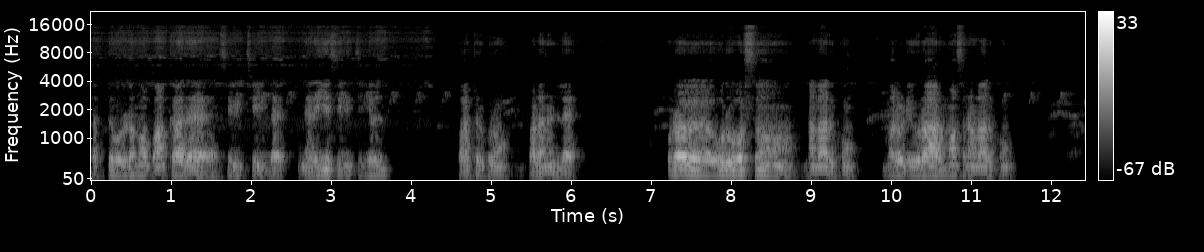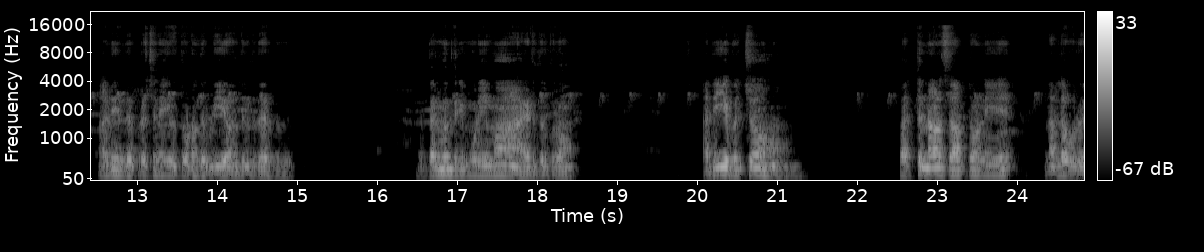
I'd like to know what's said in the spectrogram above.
பத்து வருடமாக பார்க்காத சிகிச்சை இல்லை. நிறைய சிகிச்சைகள் பார்த்துருக்குறோம். பலன் இல்லை. ஒரு ஒரு வருஷம் நல்லாயிருக்கும் மறுபடியும் ஒரு ஆறு மாதம் நல்லாயிருக்கும் அப்படி இந்த பிரச்சனைகள் தொடர்ந்து இப்படியே வந்துக்கிட்டு தான் இருக்குது. தன்வந்திரி மூலியமாக எடுத்துருக்குறோம். அதிகபட்சம் பத்து நாள் சாப்பிட்டோன்னே நல்ல ஒரு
